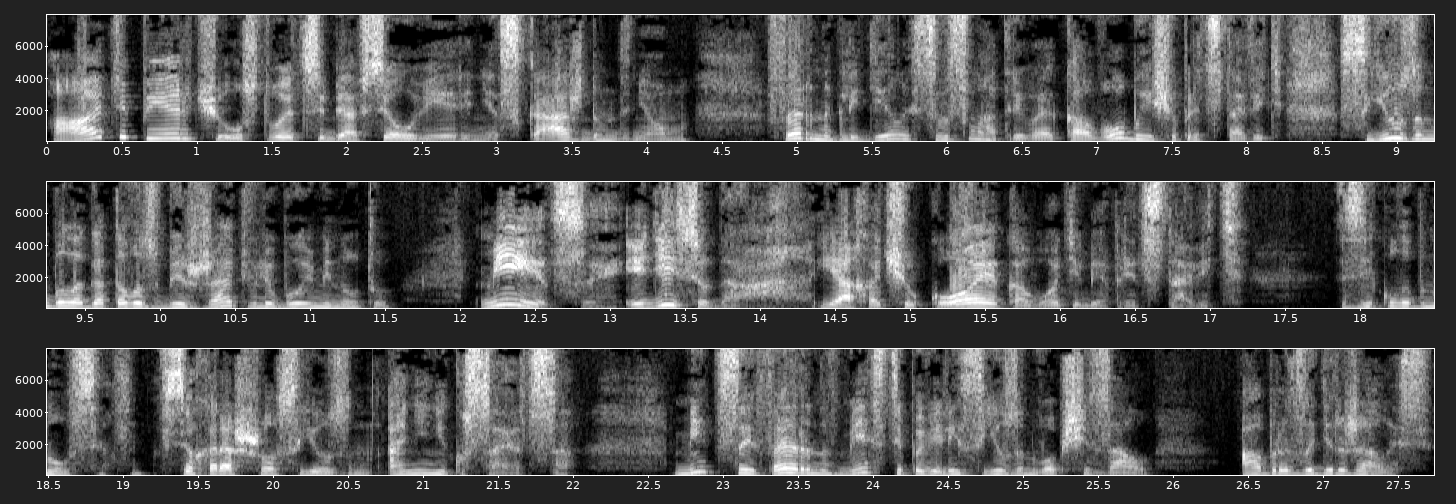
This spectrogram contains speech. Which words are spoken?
а теперь чувствует себя все увереннее с каждым днем. Фер нагляделась, высматривая, кого бы еще представить. Сьюзен была готова сбежать в любую минуту. «Митцы, иди сюда, я хочу кое-кого тебе представить». Зик улыбнулся. «Все хорошо, Сьюзен, они не кусаются». Митца и Ферн вместе повели Сьюзен в общий зал. Абра задержалась.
